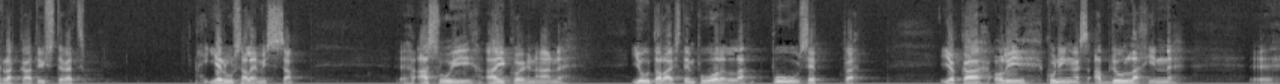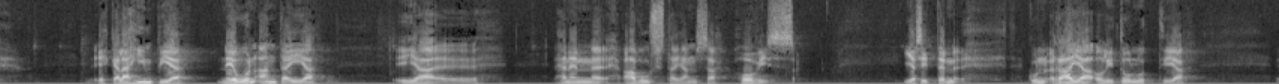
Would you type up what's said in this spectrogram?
rakkaat ystävät, Jerusalemissa asui aikoinaan juutalaisten puolella puuseppä, joka oli kuningas Abdullahin eh, ehkä lähimpiä neuvonantajia ja eh, hänen avustajansa hovissa. Ja sitten kun raja oli tullut ja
